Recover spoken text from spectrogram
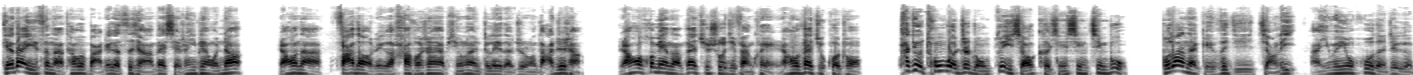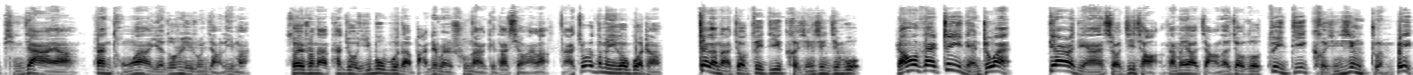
迭代一次呢，他会把这个思想再写成一篇文章，然后呢发到这个《哈佛商业评论》之类的这种杂志上，然后后面呢再去收集反馈，然后再去扩充。他就通过这种最小可行性进步。不断的给自己奖励啊，因为用户的这个评价呀、赞同啊，也都是一种奖励嘛。所以说呢，他就一步步的把这本书呢给他写完了啊，就是这么一个过程。这个呢叫最低可行性进步。然后在这一点之外，第二点小技巧，咱们要讲的叫做最低可行性准备。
